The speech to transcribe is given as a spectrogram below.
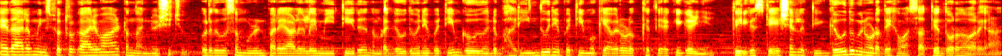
ഏതായാലും ഇൻസ്പെക്ടർ കാര്യമായിട്ടൊന്ന് അന്വേഷിച്ചു. ഒരു ദിവസം മുഴുവൻ പല ആളുകളെ മീറ്റ് ചെയ്ത് നമ്മുടെ ഗൗതമിനെ പറ്റിയും ഗൗതമിന്റെ ഭാര്യ ഇന്ദുവിനെ പറ്റിയും ഒക്കെ അവരോടൊക്കെ തിരക്കി കഴിഞ്ഞ് തിരികെ സ്റ്റേഷനിലെത്തി ഗൗതമിനോട് അദ്ദേഹം ആ സത്യം തുറന്നു പറയാണ്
